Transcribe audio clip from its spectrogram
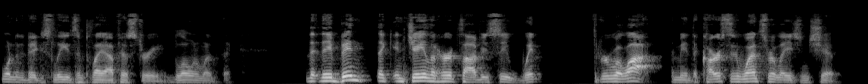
one of the biggest leads in playoff history, blowing one. They've been like, and Jalen Hurts obviously went through a lot. I mean, the Carson Wentz relationship,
